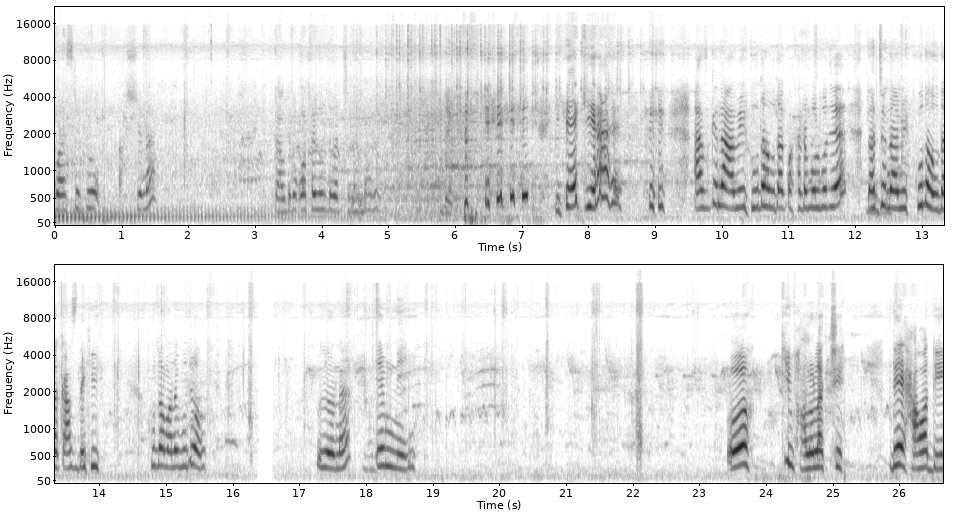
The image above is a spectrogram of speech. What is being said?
দেখো আজকে একটু আসছে না। তো কথাই বলতে পারছিলাম আজকে না আমি হুদা হুদা কথাটা বলব যে, তার জন্য আমি হুদা হুদা কাজ দেখি। হুদা মানে বুঝো? বুঝো না? এমনি। ও কি ভালো লাগছে। দে, হাওয়া দে।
